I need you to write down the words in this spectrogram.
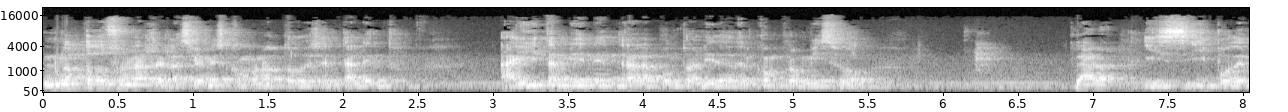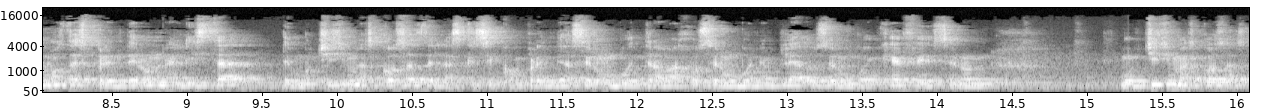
no todo son las relaciones como no todo es el talento. Ahí también entra la puntualidad del compromiso Claro. y, y podemos desprender una lista de muchísimas cosas de las que se comprende hacer un buen trabajo, ser un buen empleado, ser un buen jefe, ser un... muchísimas cosas.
